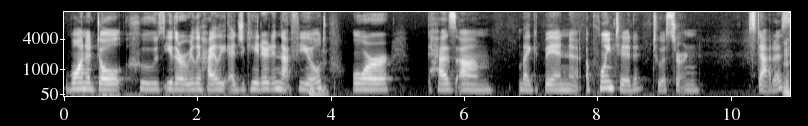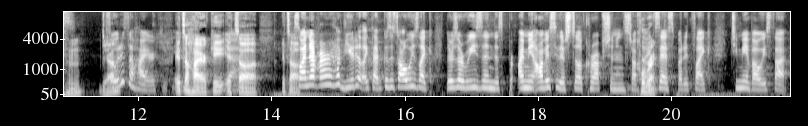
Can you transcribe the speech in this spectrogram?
one adult who's either really highly educated in that field Mm-hmm. or has um like been appointed to a certain status. Mm-hmm. yeah. So it is a hierarchy thing. it's a hierarchy. It's a it's a So I never have viewed it like that because it's always like there's a reason this. Per- I mean, obviously there's still corruption and stuff Correct. that exists, but it's like to me, I've always thought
